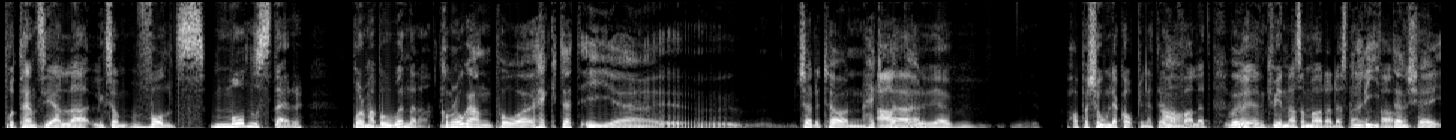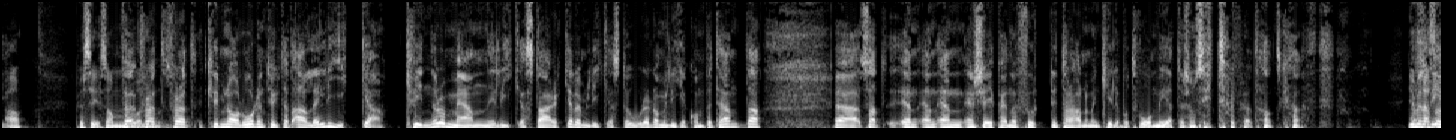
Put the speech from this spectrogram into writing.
potentiella liksom, våldsmonster på de här boendena? Kommer du ihåg han på häktet i uh, Södertörn? Häktet Ja, där. jag, jag har personliga kopplingar till det här Ja, fallet. det var en kvinna som mördades där. En liten Ja, tjej. ja, precis. Som För, för, att, för att kriminalvården tyckte att alla är lika. Kvinnor och män är lika starka, de är lika stora, de är lika kompetenta. Eh, så att en, en, en, en tjej på 1,40 tar hand om en kille på två meter som sitter för att han ska... Ja, men Alltså,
